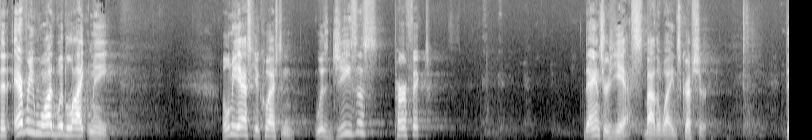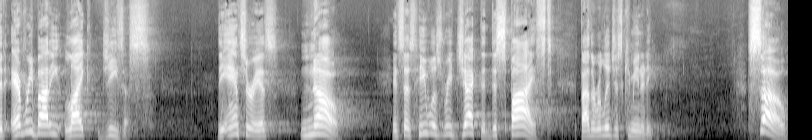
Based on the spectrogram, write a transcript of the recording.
that everyone would like me. Well, let me ask you a question Was Jesus perfect? The answer is yes, by the way, in Scripture. Did everybody like Jesus? The answer is no. It says he was rejected, despised by the religious community. So,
